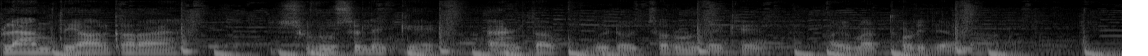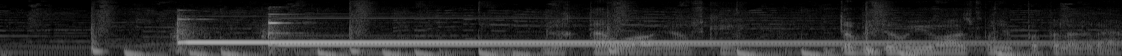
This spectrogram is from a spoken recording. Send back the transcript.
प्लान तैयार करा है। शुरू से लेके एंड तक वीडियो ज़रूर देखें। अभी मैं थोड़ी देर में लगता है वो आ आवाज़ मुझे पता लग रहा है।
